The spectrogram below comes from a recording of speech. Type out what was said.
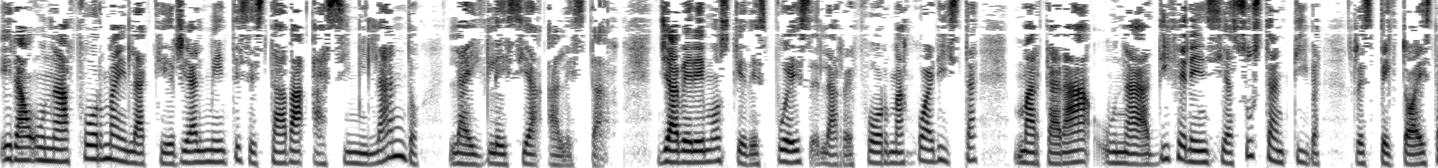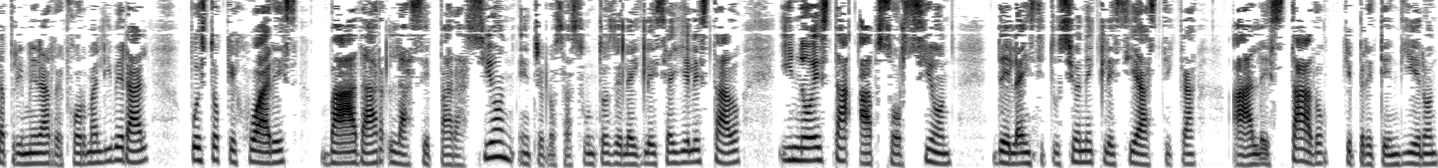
Era una forma en la que realmente se estaba asimilando la Iglesia al Estado. Ya veremos que después la reforma juarista marcará una diferencia sustantiva respecto a esta primera reforma liberal, puesto que Juárez va a dar la separación entre los asuntos de la Iglesia y el Estado y no esta absorción de la institución eclesiástica al Estado que pretendieron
